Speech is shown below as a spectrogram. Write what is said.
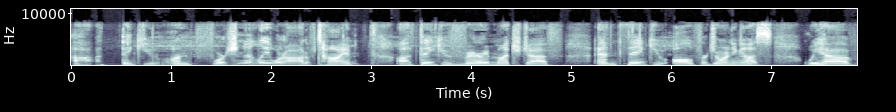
Ah, thank you. Unfortunately, we're out of time. Uh, thank you very much, Jeff, and thank you all for joining us. We have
